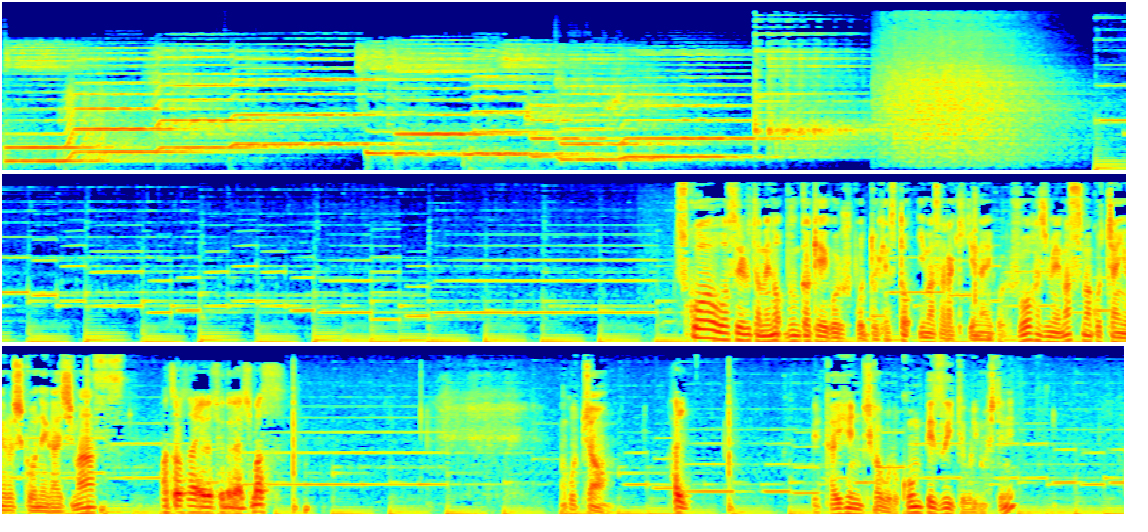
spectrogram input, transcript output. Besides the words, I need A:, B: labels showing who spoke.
A: スコアを忘れるための文化系ゴルフポッドキャスト、今更聞けないゴルフを始めます。まこっちゃんよろしくお願いします。
B: 松尾さんよろしくお願いします。
A: 大変近頃コンペづいておりましてね、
